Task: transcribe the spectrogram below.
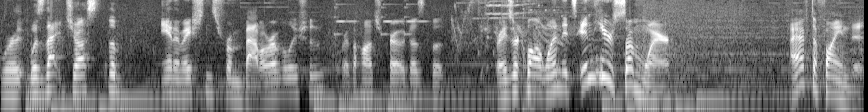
Were was that just the animations from Battle Revolution where the Honchkrow does the Razor Claw one? It's in here somewhere. I have to find it.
